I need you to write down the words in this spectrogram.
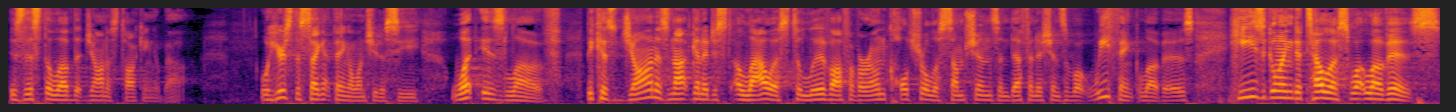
Is this the love that John is talking about? Well, here's the second thing I want you to see. What is love? Because John is not going to just allow us to live off of our own cultural assumptions and definitions of what we think love is. He's going to tell us what love is.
